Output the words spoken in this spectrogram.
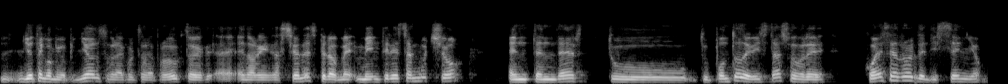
yo tengo mi opinión sobre la cultura de producto eh, en organizaciones, pero me, me interesa mucho entender tu, tu, punto de vista sobre cuál es el rol de diseño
